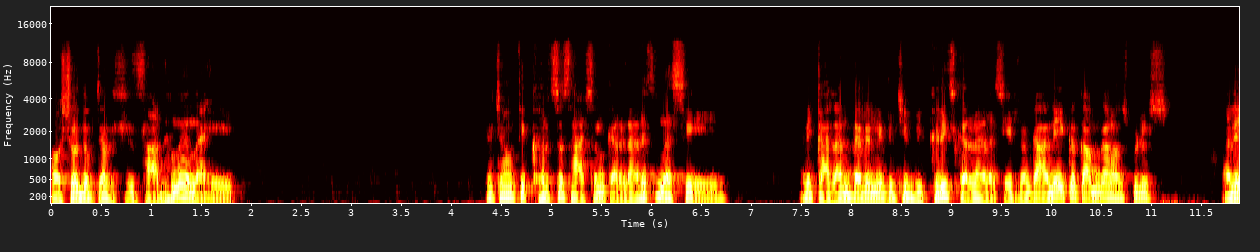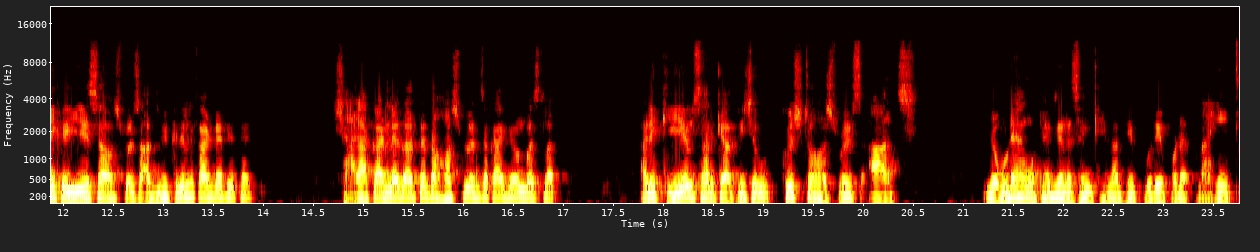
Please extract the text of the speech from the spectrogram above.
औषधोपचाराची साधनं नाहीत. त्याच्यावरती खर्च शासन करणारच नसेल आणि कालांतराने त्याची विक्रीच करणार असेल. कारण का अनेक कामगार हॉस्पिटल्स अनेक ई एस आय हॉस्पिटल्स आज विक्रीला काढण्यात येत आहेत. शाळा काढल्या जाते तर हॉस्पिटलचं काय घेऊन बसलात? आणि के एम सारखे अतिशय उत्कृष्ट हॉस्पिटल्स आज एवढ्या मोठ्या जनसंख्येला ते पुरे पडत नाहीत.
